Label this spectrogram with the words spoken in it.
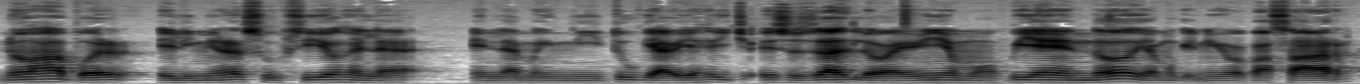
no vas a poder eliminar subsidios en la, en la magnitud que habías dicho. Eso ya lo veníamos viendo, digamos que no iba a pasar,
